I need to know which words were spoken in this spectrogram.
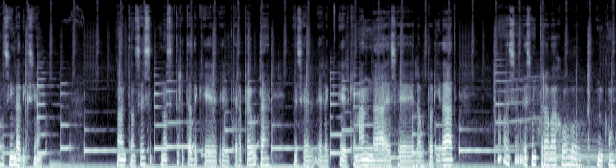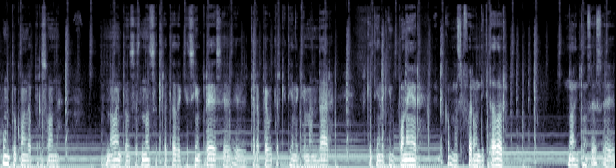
o sin la adicción. Entonces no se trata de que el terapeuta es el, que manda, es la autoridad. es, un trabajo en conjunto con la persona. ¿no? Entonces no se trata de que siempre es el, terapeuta el que tiene que mandar, el que tiene que imponer, como si fuera un dictador. ¿no? Entonces eh,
